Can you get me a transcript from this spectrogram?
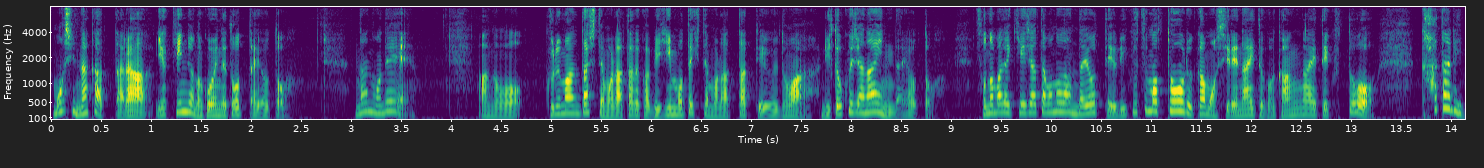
もしなかったら、いや、近所の公園で撮ったよと。なので、あの、車出してもらったとか備品持ってきてもらったっていうのは利得じゃないんだよと。その場で消えちゃったものなんだよっていう理屈も通るかもしれないとか考えていくと、かなり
